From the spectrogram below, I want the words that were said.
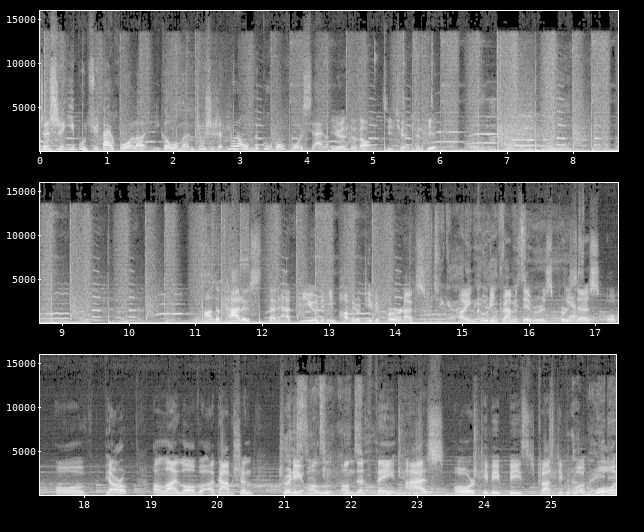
真是一部剧带火了一个我们，就是又让我们的故宫火起来了。一人得道，鸡犬升天。Other palaces that have appeared in popular TV products, uh, including drama series Princess of, of Pearl, online novel adaptation, Treaty on, on the Thin Ice, or TV-based classic work War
